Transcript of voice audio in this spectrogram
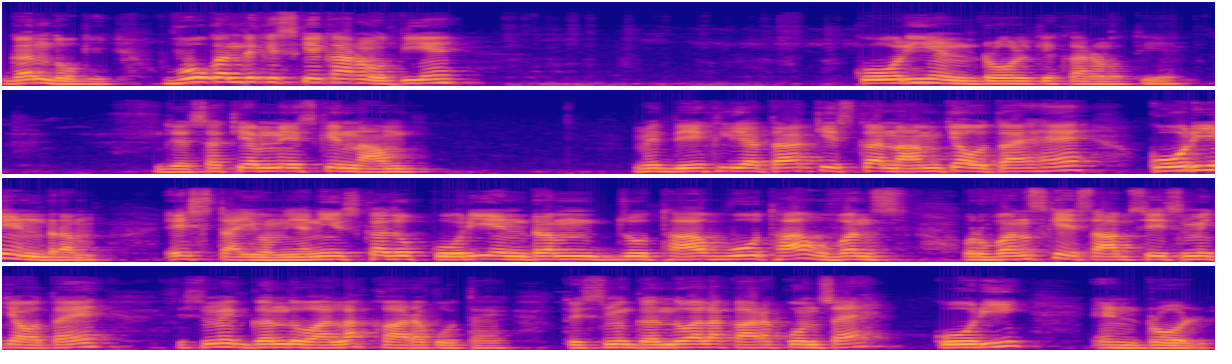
गंध होगी। वो गंध किसके कारण होती है? कोरिएंड्रोल के कारण होती है। जैसा कि हमने इसके नाम में देख लिया था कि इसका नाम क्या होता है? कोरिएंड्रम, एस्टाइवम, यानी इसका जो कोरिएंड्रम जो था, वो था वंश। और वंश के हिसाब से इसमें क्या होता है? इसमें गंध वाला कारक होता है। तो इसमें गंध वाला कारक कौन सा है? कोरी एंड्रोल।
